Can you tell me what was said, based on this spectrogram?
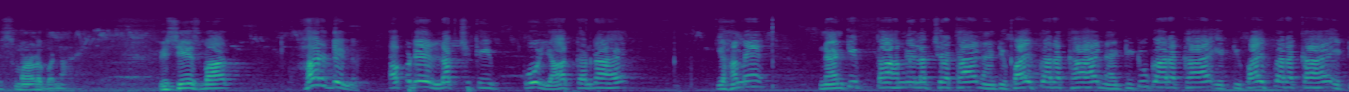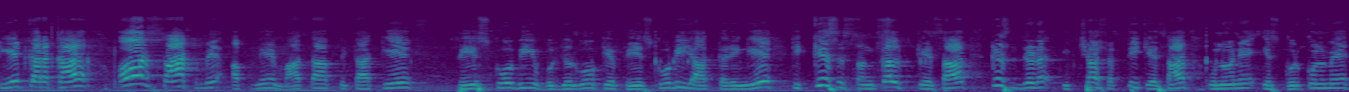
स्मरण बना रहे। विशेष बात, हर दिन अपने लक्ष्य की को याद करना है कि हमें 90 का हमने लक्ष्य रखा है 95 का रखा है 92 का रखा है 85 का रखा है 88 का रखा है, और साथ में अपने माता पिता के फेस को भी, बुज़ुर्गों के फेस को भी याद करेंगे कि किस संकल्प के साथ, किस दृढ़ इच्छा शक्ति के साथ उन्होंने इस गुरुकुल में,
